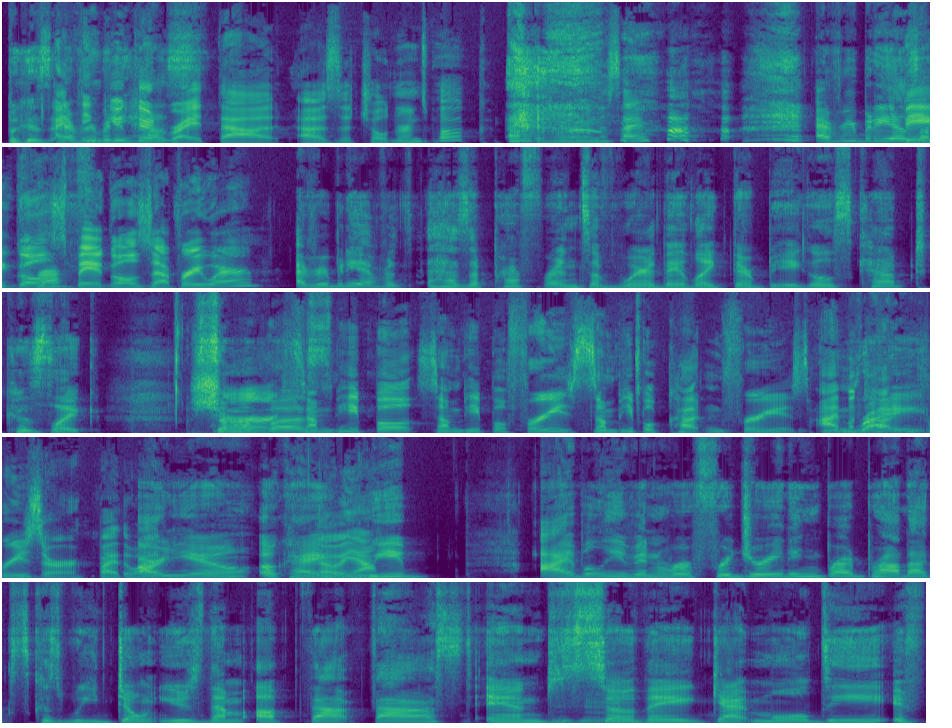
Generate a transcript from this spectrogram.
Because I think everybody you could write that as a children's book. Is what I'm going to say. everybody has a bagels, pref- bagels everywhere. everybody has- has a preference of where they like their bagels kept. Because like some Sure. of us, some people, some people freeze. Some people cut and freeze. I'm a cut and freezer, by the way. Are you? Okay. Oh, yeah. We I believe in refrigerating bread products because we don't use them up that fast. And Mm-hmm. so they get moldy if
